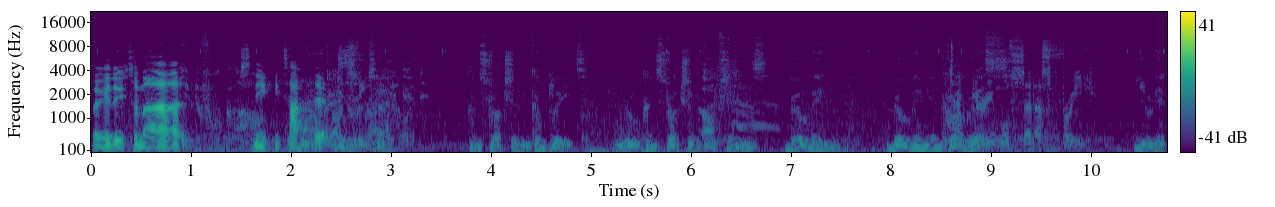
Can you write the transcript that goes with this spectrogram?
We're gonna do some uh sneaky tactics. Under. Construction complete. New construction options. Building. Building in Tiberium will set us free. Unit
